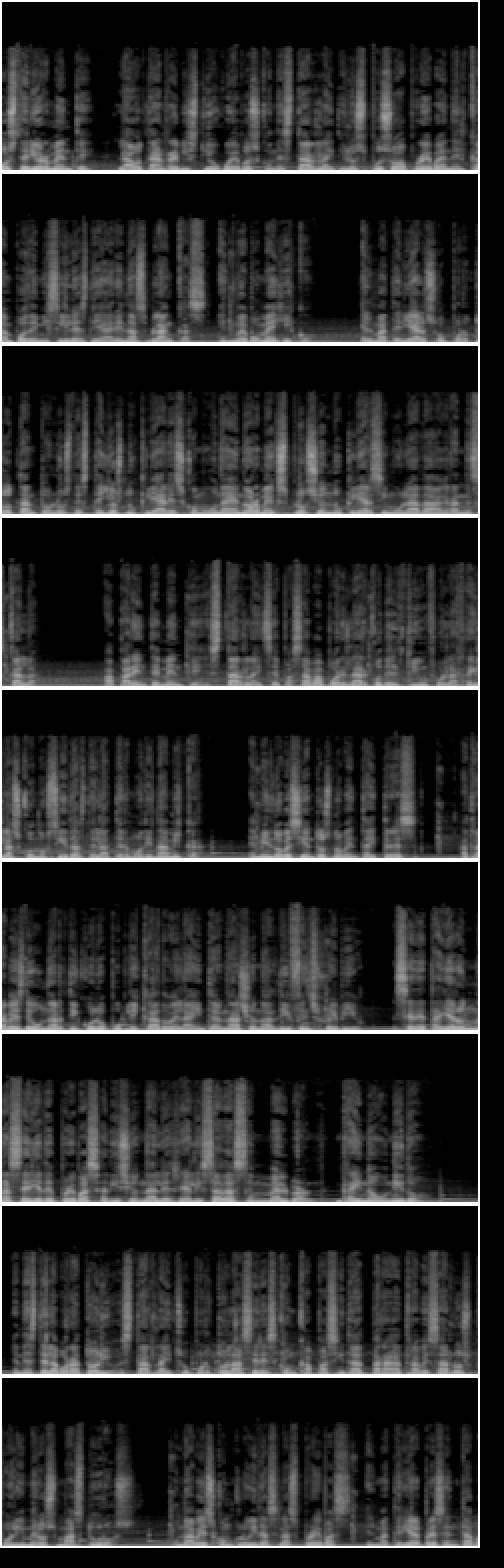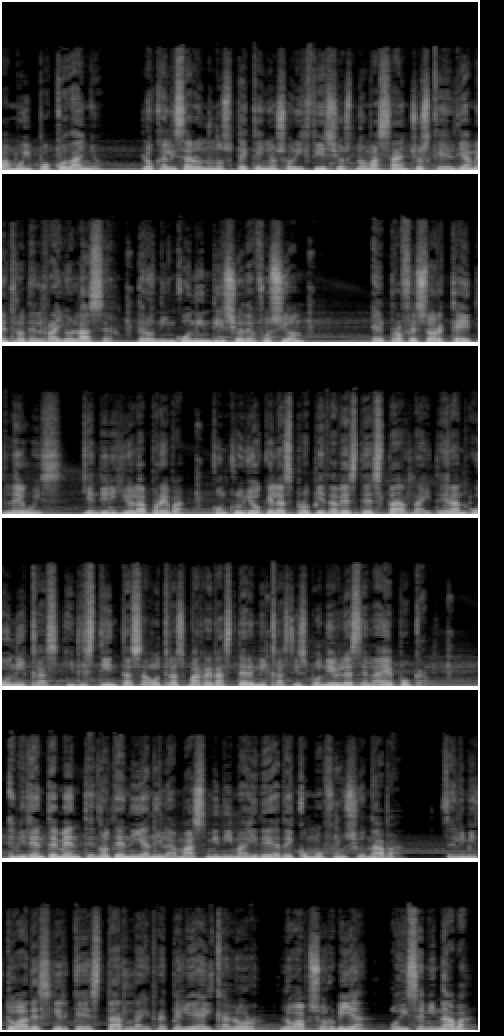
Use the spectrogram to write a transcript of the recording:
Posteriormente, la OTAN revistió huevos con Starlight y los puso a prueba en el campo de misiles de Arenas Blancas, en Nuevo México. El material soportó tanto los destellos nucleares como una enorme explosión nuclear simulada a gran escala. Aparentemente, Starlight se pasaba por el arco del triunfo las reglas conocidas de la termodinámica. En 1993, a través de un artículo publicado en la International Defense Review, se detallaron una serie de pruebas adicionales realizadas en Melbourne, Reino Unido. En este laboratorio, Starlight soportó láseres con capacidad para atravesar los polímeros más duros. Una vez concluidas las pruebas, el material presentaba muy poco daño. Localizaron unos pequeños orificios no más anchos que el diámetro del rayo láser, pero ningún indicio de fusión. El profesor Kate Lewis quien dirigió la prueba, concluyó que las propiedades de Starlight eran únicas y distintas a otras barreras térmicas disponibles en la época. Evidentemente no tenía ni la más mínima idea de cómo funcionaba. Se limitó a decir que Starlight repelía el calor, lo absorbía o diseminaba.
